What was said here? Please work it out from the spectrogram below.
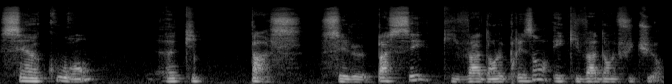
c'est un courant euh, qui passe. C'est le passé qui va dans le présent et qui va dans le futur.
